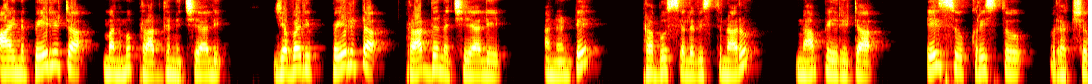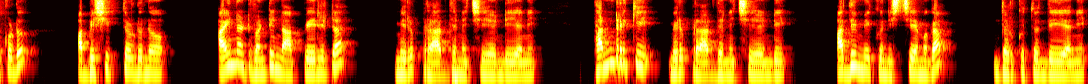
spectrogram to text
ఆయన పేరిట మనము ప్రార్థన చేయాలి. ఎవరి పేరిట ప్రార్థన చేయాలి అనంటే ప్రభు సెలవిస్తున్నారు నా పేరిట. యేసు క్రీస్తు రక్షకుడు అభిషిక్తుడును అయినటువంటి నా పేరిట మీరు ప్రార్థన చేయండి అని. తండ్రికి మీరు ప్రార్థన చేయండి. అది మీకు నిశ్చయముగా దొరుకుతుంది అని.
